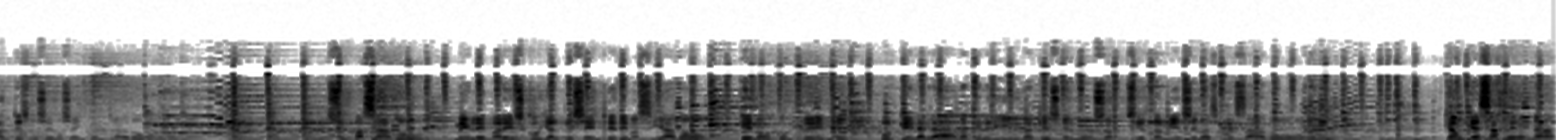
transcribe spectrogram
antes nos hemos encontrado. Que a su pasado me le parezco y al presente demasiado que no comprende por qué le agrada que le diga que es hermosa si él también se lo ha expresado que aunque es ajena,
